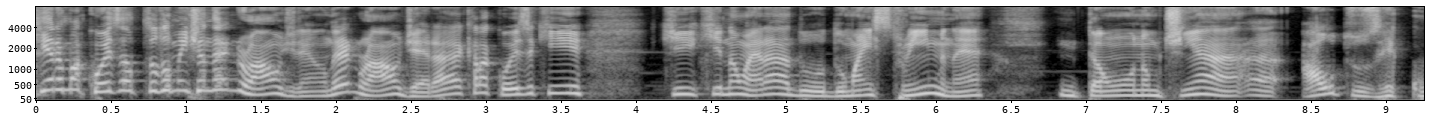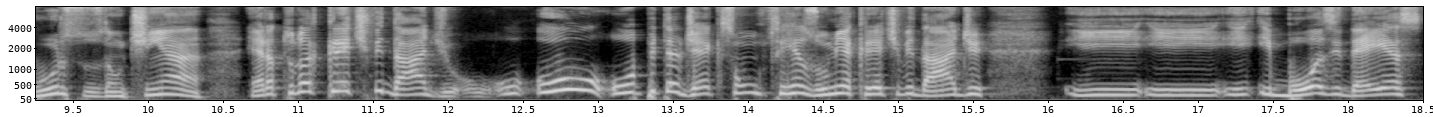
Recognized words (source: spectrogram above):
que era uma coisa totalmente underground, né? Underground, era aquela coisa que, que, que não era do, do mainstream, né? Então não tinha ah, altos recursos, não tinha. Era tudo a criatividade. O, o, o Peter Jackson se resume a criatividade e, e, e- e boas ideias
